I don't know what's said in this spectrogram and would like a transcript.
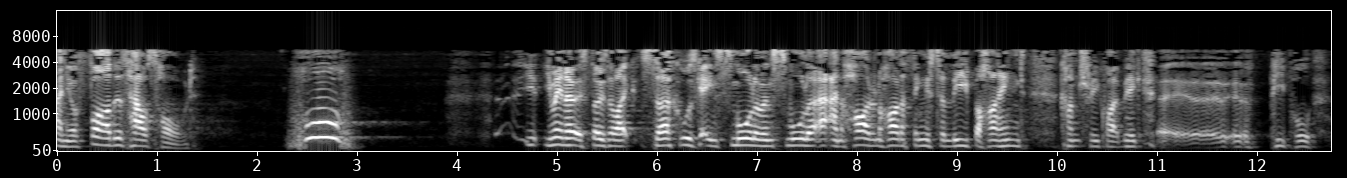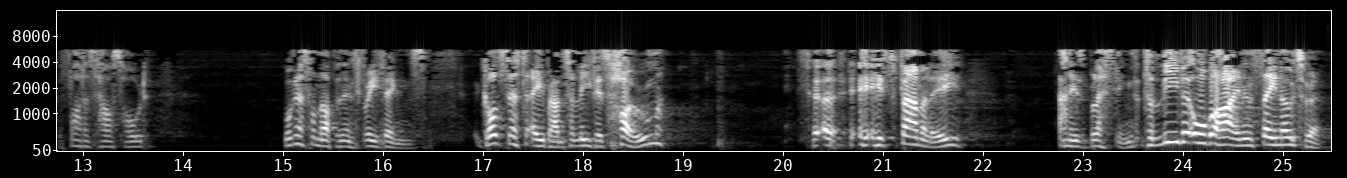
and your father's household. Whew. You, you may notice those are like circles getting smaller and smaller and harder and harder things to leave behind. Country quite big, uh, uh people, father's household. We're going to sum up in three things. God says to Abraham to leave his home, uh, his family, and his blessings. To leave it all behind and say no to it.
